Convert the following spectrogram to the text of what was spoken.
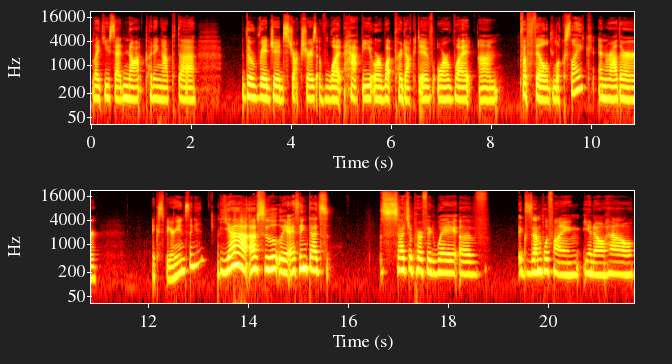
like you said not putting up the the rigid structures of what happy or what productive or what um, fulfilled looks like and rather experiencing it Yeah, absolutely. I think that's such a perfect way of exemplifying, you know, how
